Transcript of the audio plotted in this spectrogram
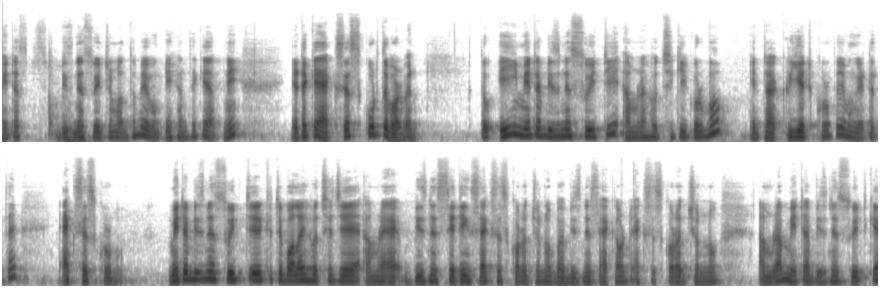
মেটা বিজনেস সুইটের মাধ্যমে এবং এখান থেকে আপনি এটাকে অ্যাক্সেস করতে পারবেন। তো এই মেটা বিজনেস সুইটটি আমরা হচ্ছে কি করব? এটা ক্রিয়েট করব এবং এটাতে অ্যাক্সেস করব। মেটা বিজনেস সুইটের ক্ষেত্রে বলাই হচ্ছে যে, আমরা বিজনেস সেটিংস অ্যাক্সেস করার জন্য বা বিজনেস অ্যাকাউন্ট অ্যাক্সেস করার জন্য আমরা মেটা বিজনেস সুইটকে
